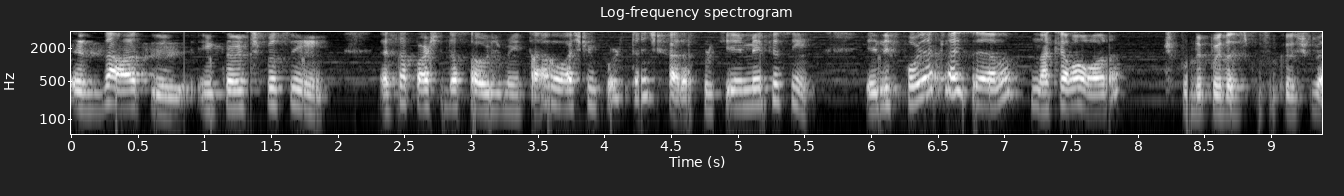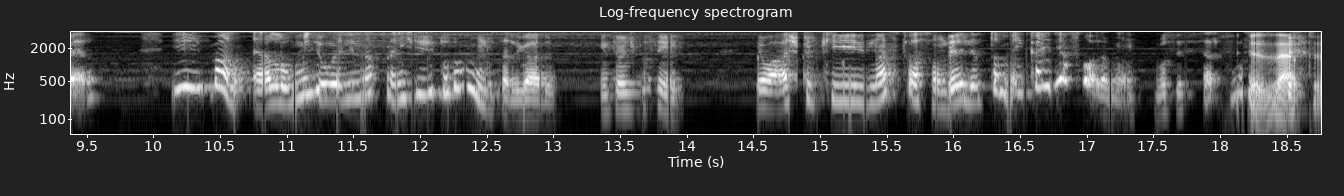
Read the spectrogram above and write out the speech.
Exato. Então, tipo assim, essa parte da saúde mental eu acho importante, cara, porque meio que assim, ele foi atrás dela naquela hora, tipo, depois da discussão que eles tiveram. E, mano, ela humilhou ele na frente de todo mundo, tá ligado? Então, tipo assim, eu acho que na situação dele eu também cairia fora, mano. Vou ser sincero com você. Exato.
